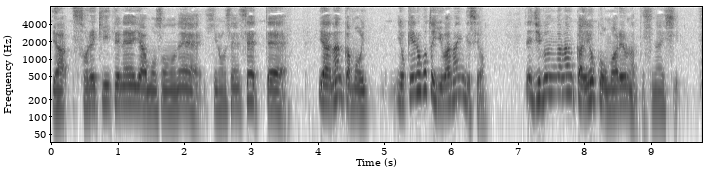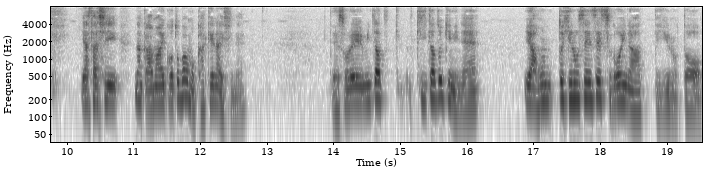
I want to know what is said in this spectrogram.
いやそれ聞いてねいやもうそのね日野先生っていやなんかもう余計なこと言わないんですよ。で自分がなんかよく思われるなんてしないし優しいなんか甘い言葉もかけないしね。でそれ見た聞いた時にねいやほんと日野先生すごいなっていうのと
